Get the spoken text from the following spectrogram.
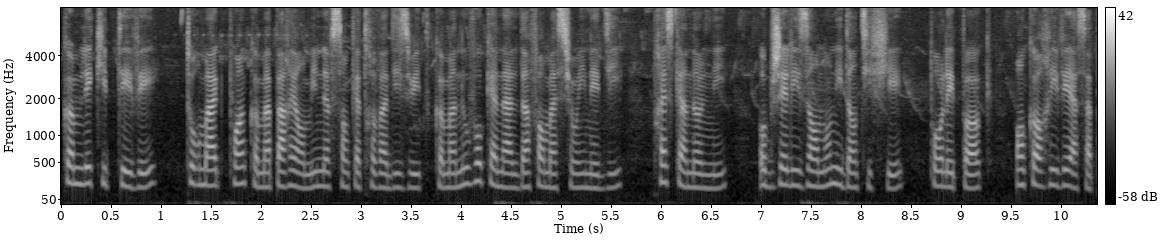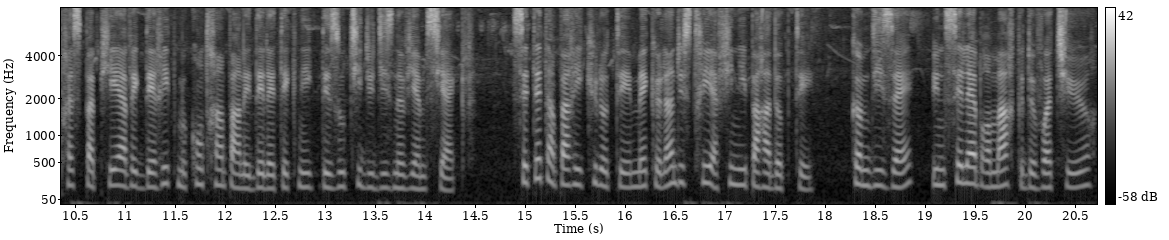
Comme l'équipe TV, Tourmag.com apparaît en 1998 comme un nouveau canal d'information inédit, presque un only, objet lisant non identifié, pour l'époque, encore rivé à sa presse papier avec des rythmes contraints par les délais techniques des outils du 19e siècle. C'était un pari culotté mais que l'industrie a fini par adopter. Comme disait une célèbre marque de voiture,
